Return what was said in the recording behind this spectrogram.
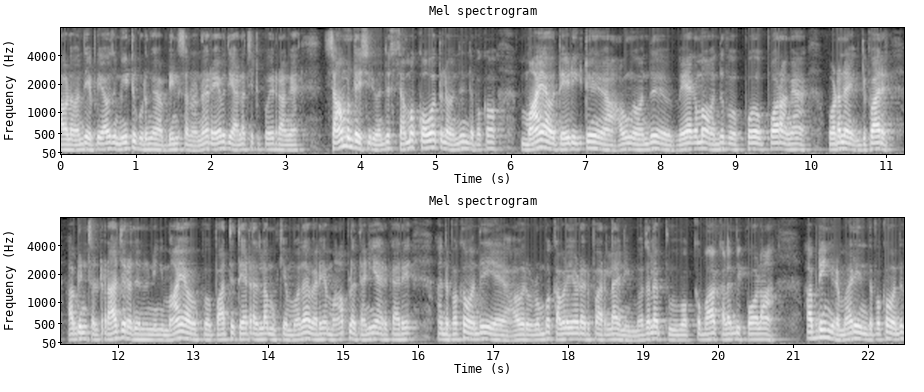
அவளை வந்து எப்படியாவது மீட்டு கொடுங்க அப்படின்னு சொன்னோன்னா ரேவதி அழைச்சிட்டு போயிடுறாங்க. சாமுண்டேஸ்வரி வந்து செம கோவத்தில் வந்து இந்த பக்கம் மாயாவை தேடிக்கிட்டு அவங்க வந்து வேகமாக வந்து போ போகிறாங்க உடனே இங்கே பாரு அப்படின்னு சொல்லிட்டு ராஜராஜன் நீங்கள் மாயாவை இப்போ பார்த்து தேடுறதெல்லாம் முக்கியம். மொதல் வேலையாக மாப்பிள்ளை தனியாக இருக்கார். அந்த பக்கம் வந்து அவர் ரொம்ப கவலையோடு இருப்பார்ல நீ முதல்ல வா கிளம்பி போகலாம் அப்படிங்கிற மாதிரி இந்த பக்கம் வந்து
